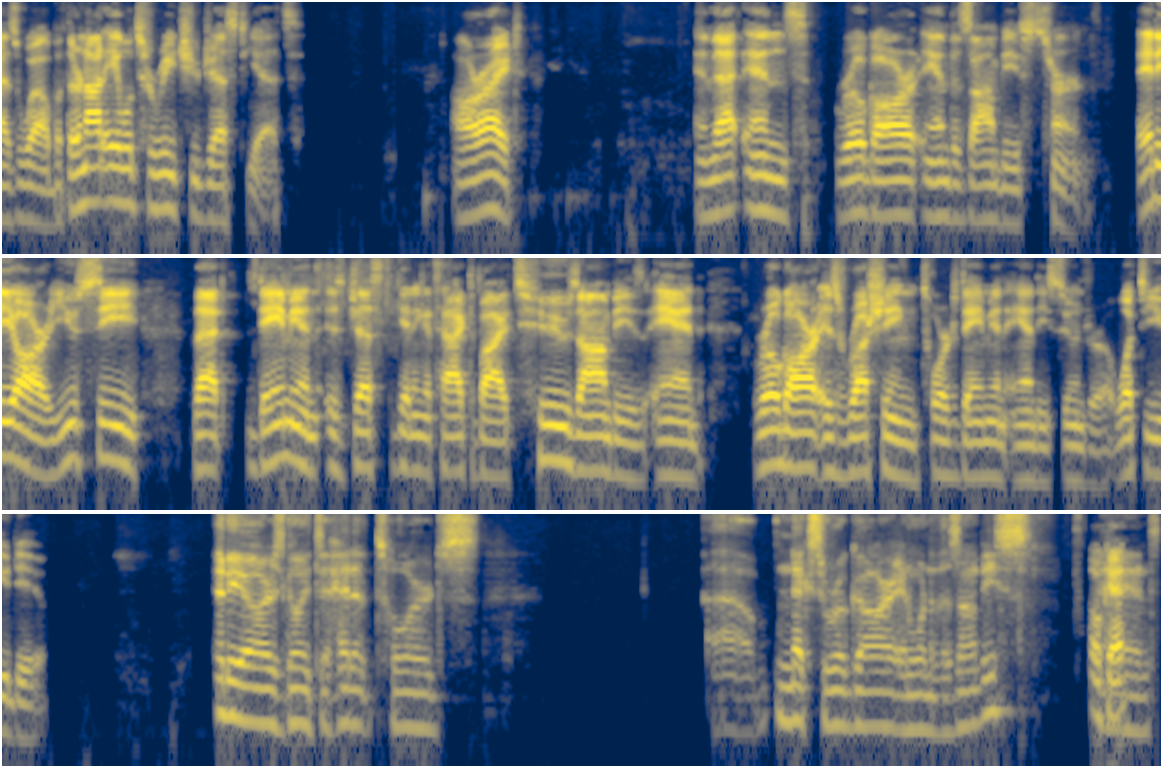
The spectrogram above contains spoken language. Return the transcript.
as well, but they're not able to reach you just yet. All right. And that ends Rogar and the zombies' turn. Ediar, you see that Damien is just getting attacked by two zombies, and Rogar is rushing towards Damien and Isundra. What do you do? Ediar is going to head up towards uh, next Rogar and one of the zombies. Okay. And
